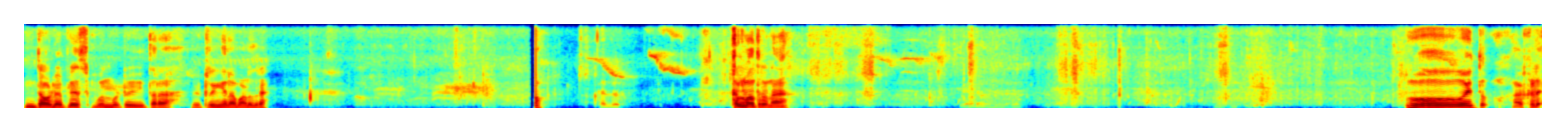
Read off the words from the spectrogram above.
ಇಂಥ ಒಳ್ಳೆ ಪ್ಲೇಸ್ಗೆ ಬಂದ್ಬಿಟ್ಟು ಈ ಥರ ಲೆಟ್ರಿಂಗ್ ಎಲ್ಲ ಮಾಡಿದ್ರೆ? ಕಲ್ಲು. ಕಲ್ ಮಾತ್ರನಾ? ಓ ಹೋಯ್ತು. ಆ ಕಡೆ.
